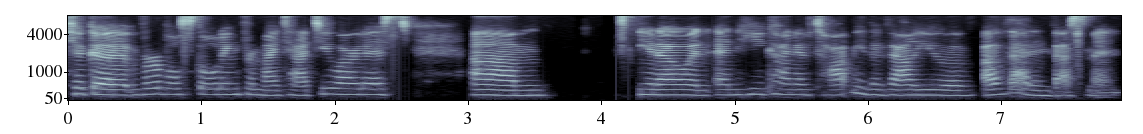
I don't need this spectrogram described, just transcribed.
took a verbal scolding from my tattoo artist um, you know, and and he kind of taught me the value of of that investment.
